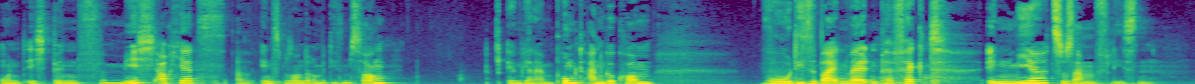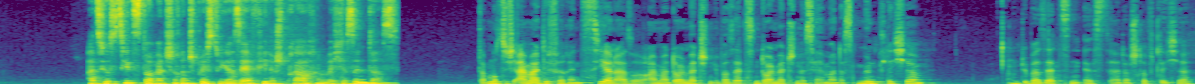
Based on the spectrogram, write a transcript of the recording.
Und ich bin für mich auch jetzt, also insbesondere mit diesem Song, irgendwie an einem Punkt angekommen, wo diese beiden Welten perfekt in mir zusammenfließen. Als Justizdolmetscherin sprichst du ja sehr viele Sprachen. Welche sind das? Da muss ich einmal differenzieren, also einmal Dolmetschen, Übersetzen. Dolmetschen ist ja immer das Mündliche und Übersetzen ist äh, das Schriftliche.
